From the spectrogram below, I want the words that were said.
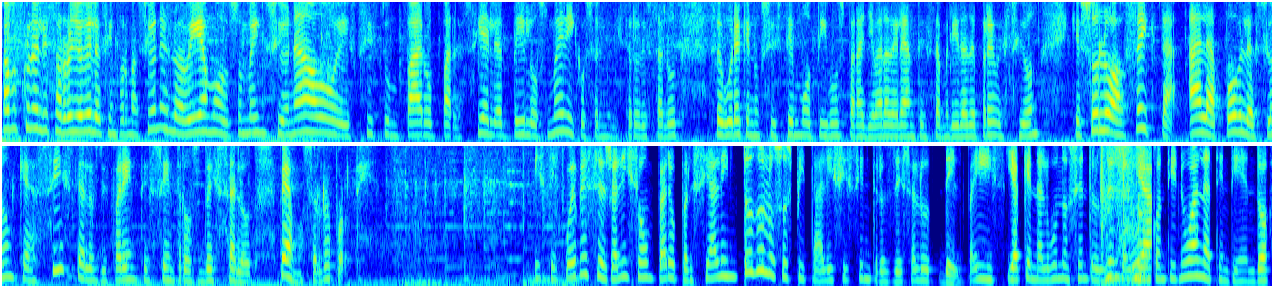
Vamos con el desarrollo de las informaciones. Lo habíamos mencionado, existe un paro parcial de los médicos. El Ministerio de Salud asegura que no existen motivos para llevar adelante esta medida de prevención que solo afecta a la población que asiste a los diferentes centros de salud. Veamos el reporte. Este jueves se realizó un paro parcial en todos los hospitales y centros de salud del país, ya que en algunos centros de salud continúan atendiendo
